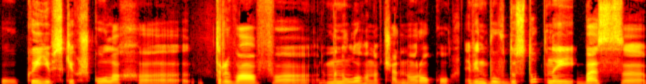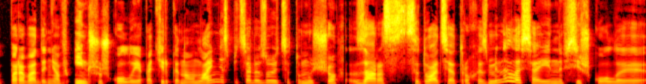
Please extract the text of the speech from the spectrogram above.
у київських школах е, тривав е, минулого навчального року. Він був доступний без переведення в іншу школу, яка тільки на онлайні спеціалізується, тому що зараз ситуація трохи змінилася, і не всі школи,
